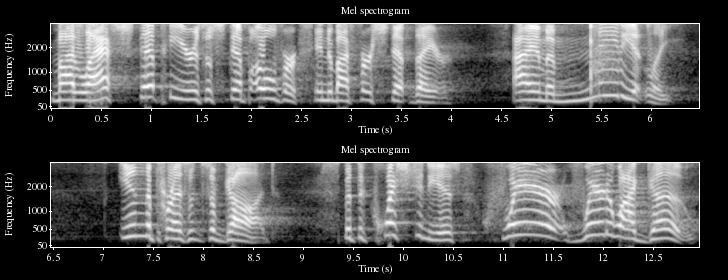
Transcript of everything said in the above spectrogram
My last step here is a step over into my first step there. I am immediately in the presence of God. But the question is, where, where do I go?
